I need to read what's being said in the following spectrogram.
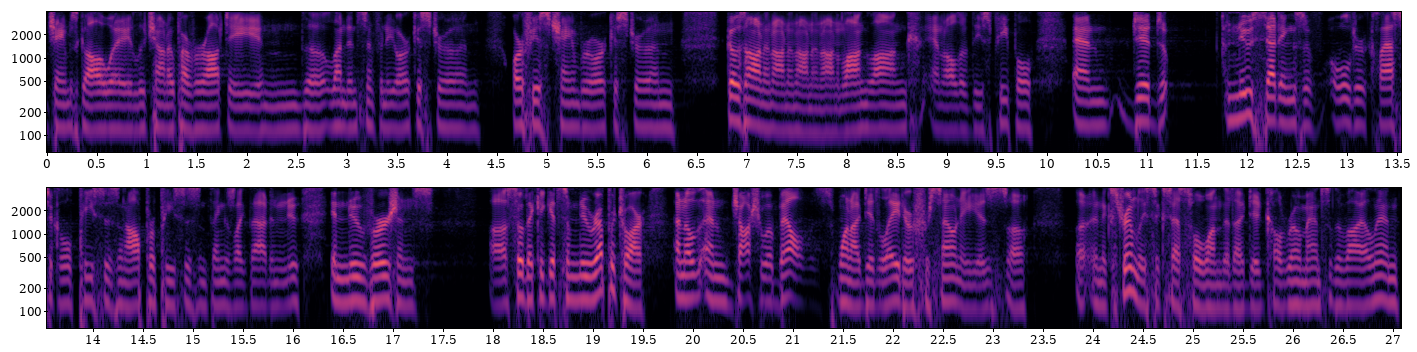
James Galway, Luciano Pavarotti, and the London Symphony Orchestra and Orpheus Chamber Orchestra, and goes on and on and on and on. Lang Lang and all of these people, and did new settings of older classical pieces and opera pieces and things like that in new, in new versions uh, so they could get some new repertoire. And, uh, and Joshua Bell was one I did later for Sony, is uh, an extremely successful one that I did called Romance of the Violin,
